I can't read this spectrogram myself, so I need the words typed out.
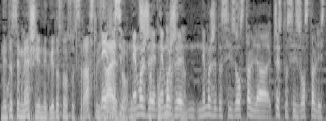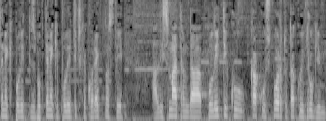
Ne da se mešaju, nego jednostavno su srasli ne, zajedno. mislim, ne može, ne nas, može, da. ne može da se izostavlja, često se izostavlja iz te neke politi, zbog te neke političke korektnosti, ali smatram da politiku, kako u sportu, tako i drugim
